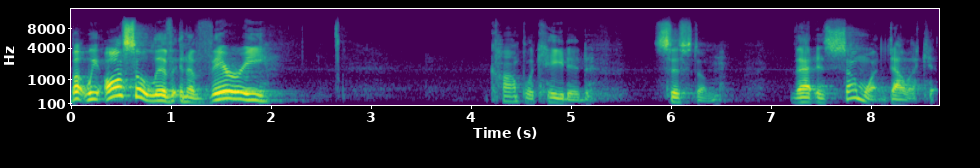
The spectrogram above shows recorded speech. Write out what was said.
But we also live in a very complicated system that is somewhat delicate.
